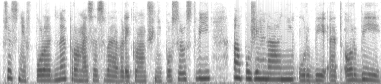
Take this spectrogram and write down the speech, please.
přesně v poledne pronese své velikonoční poselství a požehnání Urbi et Orbi.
